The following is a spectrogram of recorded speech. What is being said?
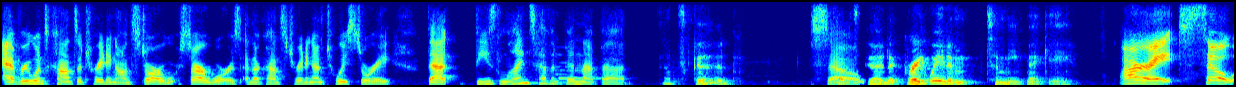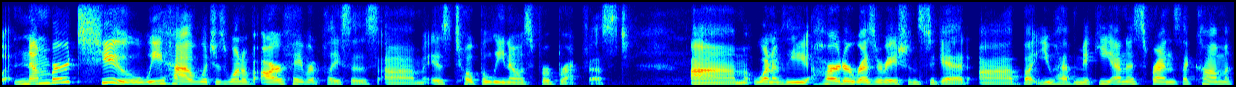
everyone's concentrating on Star Star Wars, and they're concentrating on Toy Story. That these lines haven't been that bad. That's good. So That's good. A great way to to meet Mickey. All right. So number two, we have, which is one of our favorite places, um, is Topolino's for breakfast. Um, one of the harder reservations to get, uh, but you have Mickey and his friends that come.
